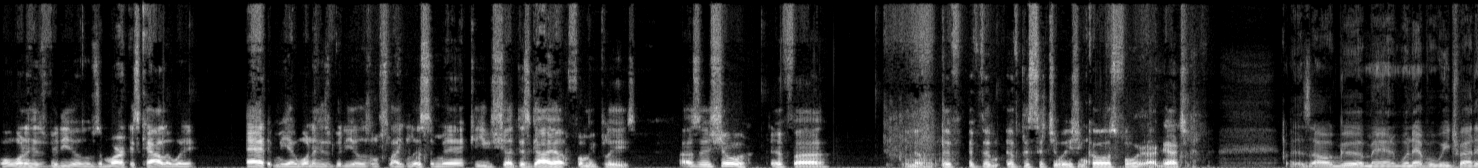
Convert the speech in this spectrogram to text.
on one of his videos. Marcus Calloway added me at one of his videos. I was like, "Listen, man, can you shut this guy up for me, please?" I said, "Sure." If uh, you know, if if the if the situation calls for it, I got you. It's all good, man. Whenever we try to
